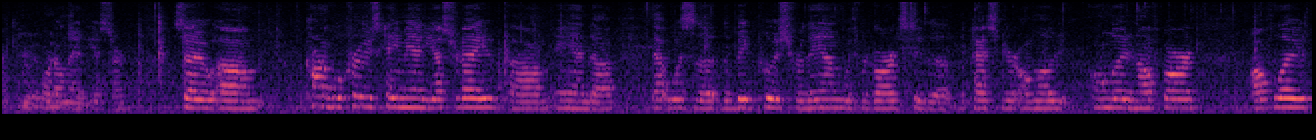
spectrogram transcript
I can report on that, yes, sir. So, um, Carnival Cruise came in yesterday, um, and, uh, that was the, the big push for them with regards to the, the passenger onload, onload and off guard, offload.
